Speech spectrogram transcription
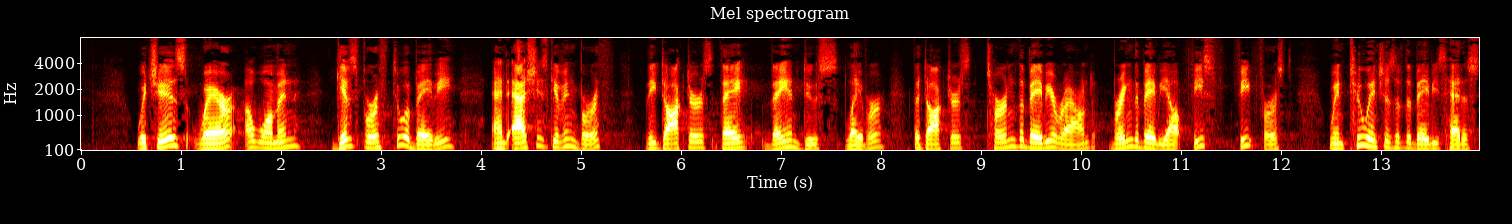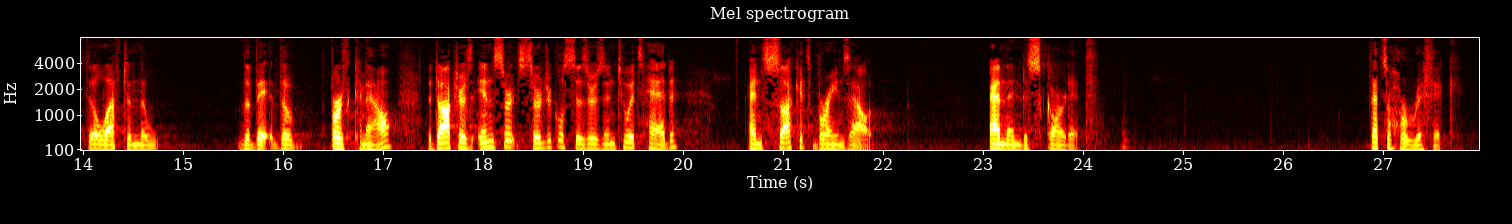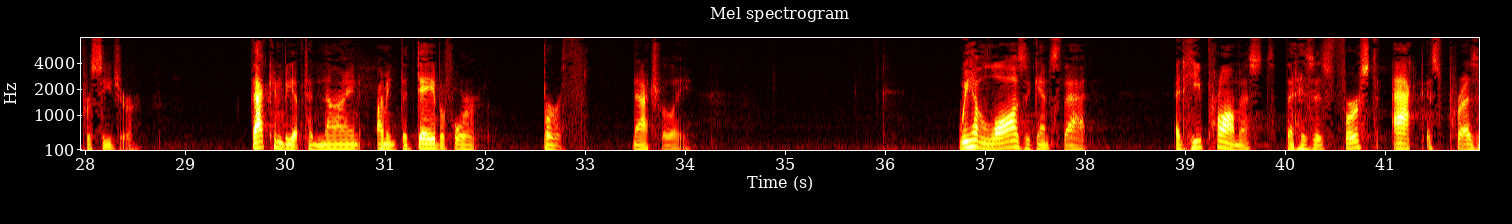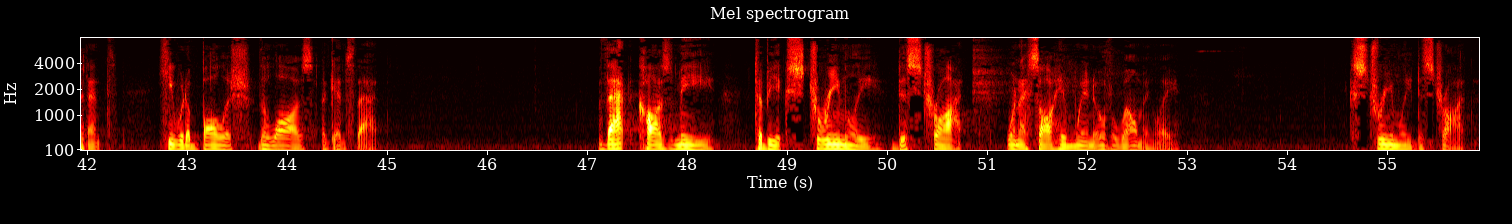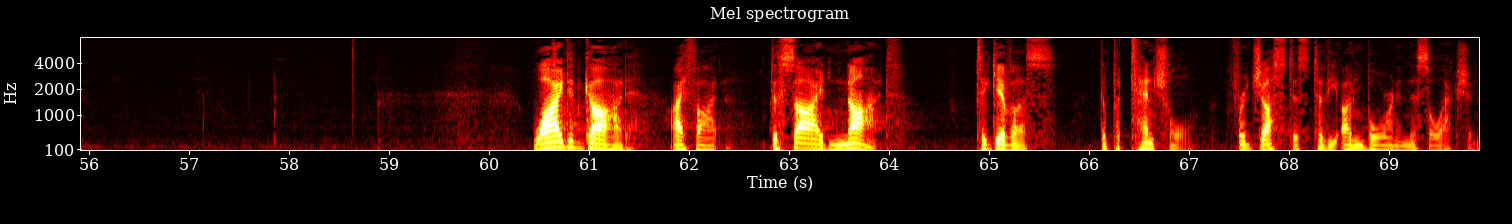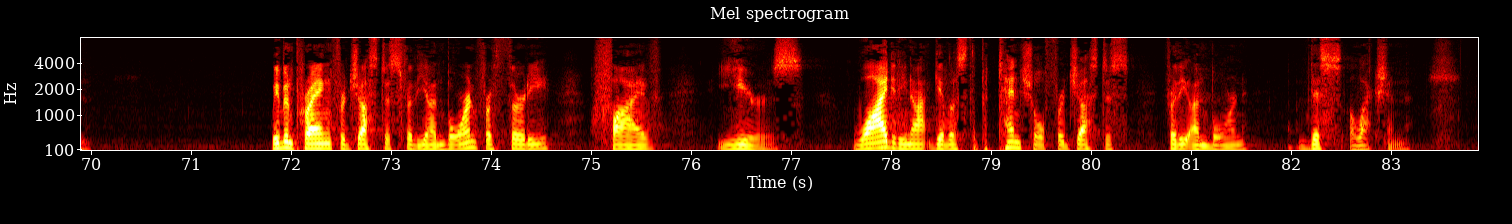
which is where a woman gives birth to a baby and as she's giving birth, the doctors, they, they induce labor. The doctors turn the baby around, bring the baby out feet, first, when two inches of the baby's head is still left in the, the, the birth canal. The doctors insert surgical scissors into its head and suck its brains out and then discard it. That's a horrific procedure. That can be up to nine, I mean, the day before birth, naturally. We have laws against that, and he promised that as his first act as president, he would abolish the laws against that that caused me to be extremely distraught when I saw him win overwhelmingly. Extremely distraught. Why did God, I thought, decide not to give us the potential for justice to the unborn in this election? We've been praying for justice for the unborn for 35 years. Why did he not give us the potential for justice for the unborn this election?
